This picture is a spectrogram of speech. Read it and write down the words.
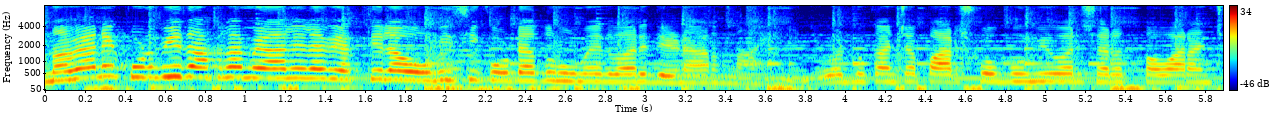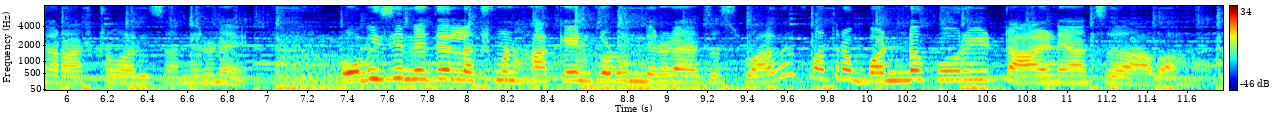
नव्याने कुणबी दाखला मिळालेल्या व्यक्तीला ओबीसी कोट्यातून उमेदवारी देणार नाही. निवडणुकांच्या पार्श्वभूमीवर शरद पवारांच्या राष्ट्रवादीचा निर्णय. ओबीसी नेते लक्ष्मण हाकेंकडून निर्णयाचं स्वागत मात्र बंडखोरी टाळण्याचं आवाहन.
